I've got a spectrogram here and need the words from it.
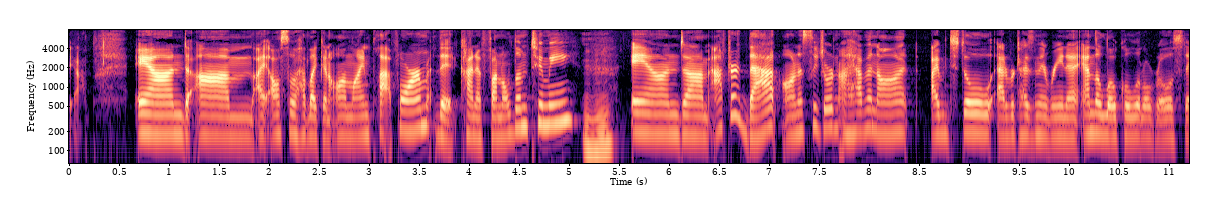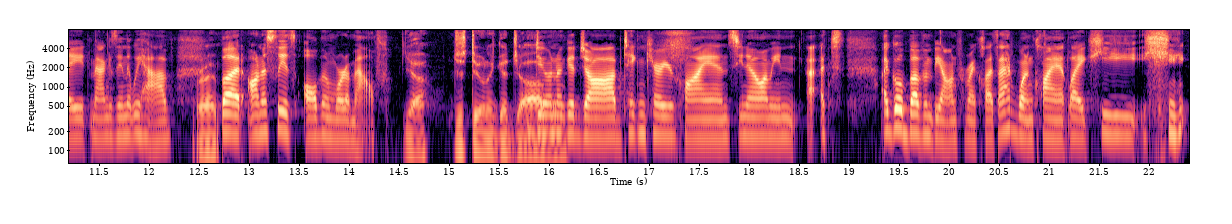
yeah. And um, I also had like an online platform that kind of funneled them to me. And um, after that, honestly, Jordan, I haven't not. I'm still advertising the Arena and the local little real estate magazine that we have. Right. But honestly, it's all been word of mouth. Yeah, just doing a good job. doing a good job, taking care of your clients. You know, I mean, I, I go above and beyond for my clients. I had one client like he he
